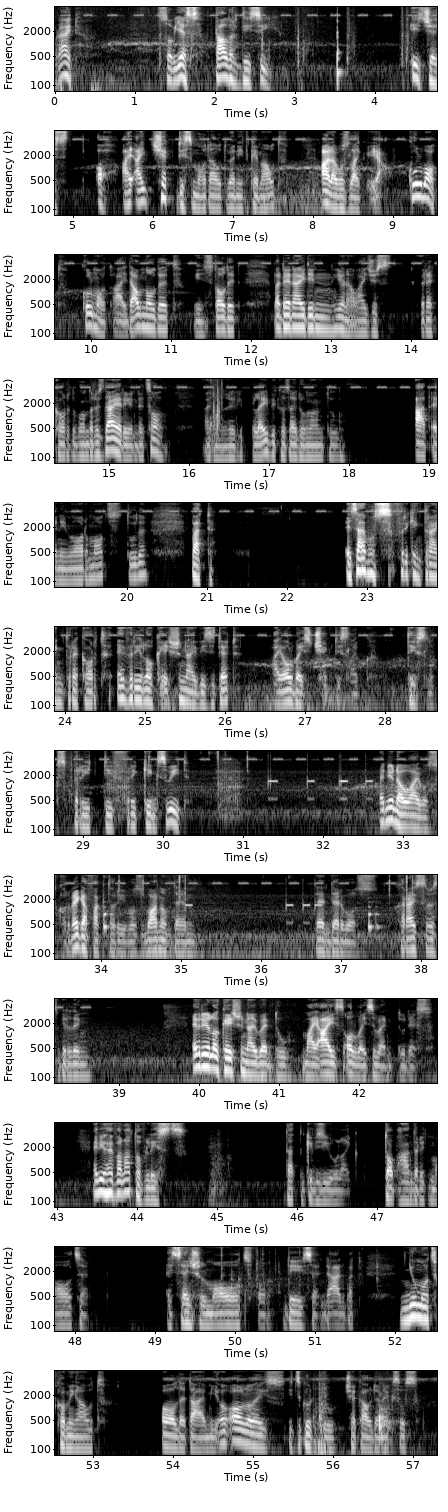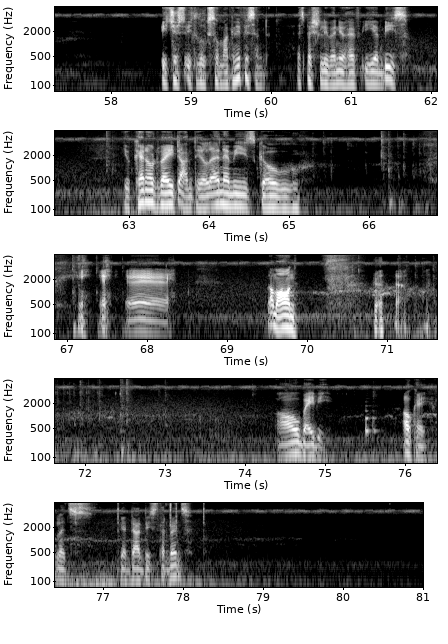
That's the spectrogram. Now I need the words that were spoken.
Alright. So yes, Taller DC. It's just oh I, I checked this mod out when it came out. And I was like, yeah, cool mod, cool mod. I downloaded, installed it, but then I didn't, you know, I just record Wanderer's Diary and that's all. I don't really play because I don't want to add any more mods to the but as I was freaking trying to record every location I visited, I always check this like this looks pretty freaking sweet. And you know, I was Corvega Factory was one of them. Then there was Chrysler's building. Every location I went to, my eyes always went to this. And you have a lot of lists that gives you like top 100 mods and essential mods for this and that, but new mods coming out all the time. You always, it's good to check out the Nexus. It just, it looks so magnificent, especially when you have ENBs. You cannot wait until enemies go. Come on. oh, baby. Okay, let's get that disturbance.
